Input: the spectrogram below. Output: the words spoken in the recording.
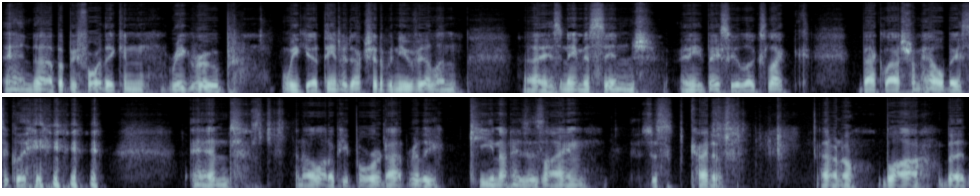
and uh, but before they can regroup, we get the introduction of a new villain. Uh, his name is Singe, and he basically looks like Backlash from Hell, basically. and I know a lot of people were not really keen on his design. It's just kind of, I don't know, blah. But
